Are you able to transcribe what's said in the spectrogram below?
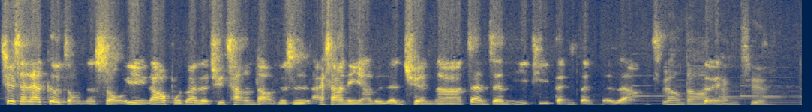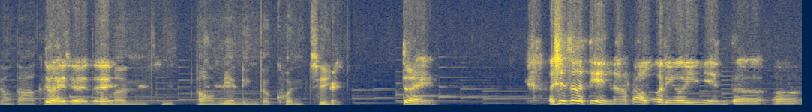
去参加各种的首映，然后不断的去倡导就是爱沙尼亚的人权啊、战争议题等等的这样子，让大家看见，让大家看见他们呃面临的困境。对，而且这个电影拿到了二零二一年的呃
